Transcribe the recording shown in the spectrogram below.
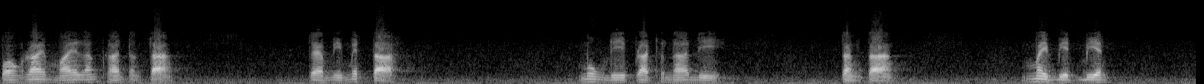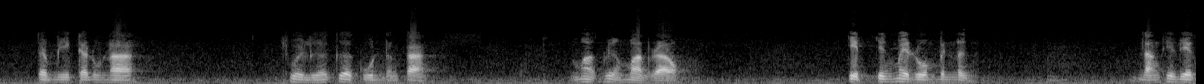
ปองร้ายหมายหลังผานต่าง ๆ แต่มีเมตตา มุ่งดีปรารถนาดีต่าง ๆ ไม่เบียดเบียน แต่มีกรุณา ช่วยเหลือเกื้อกูลต่าง ๆ มากเรื่องมากราวจิตจึงไม่รวมเป็นหนึ่ง ดังที่เรียก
